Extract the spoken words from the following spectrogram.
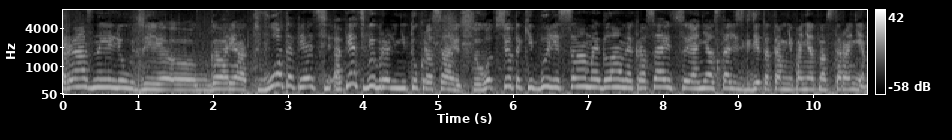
разные люди э, говорят, вот опять, опять выбрали не ту красавицу, вот все-таки были самые главные красавицы, они остались где-то там непонятно в стороне.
